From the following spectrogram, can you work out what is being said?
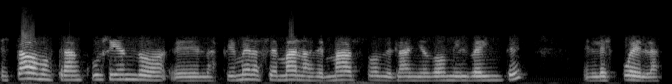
estábamos transcurriendo eh, las primeras semanas de marzo del año 2020 en la escuela.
